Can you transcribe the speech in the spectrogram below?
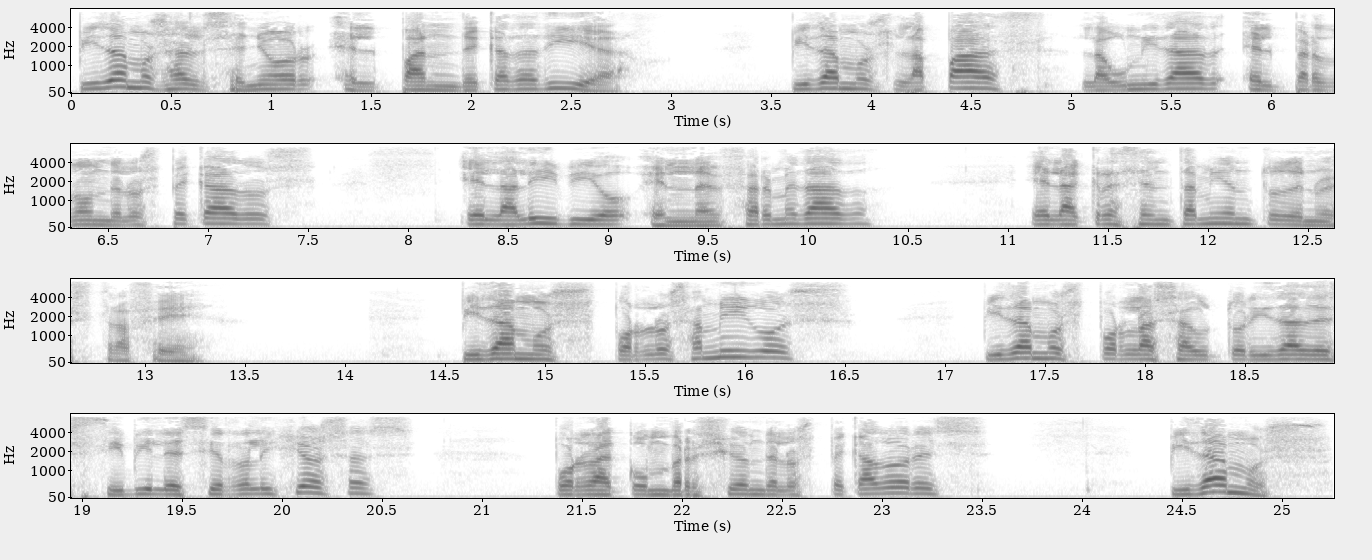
Pidamos al Señor el pan de cada día. Pidamos la paz, la unidad, el perdón de los pecados, el alivio en la enfermedad, el acrecentamiento de nuestra fe. Pidamos por los amigos, pidamos por las autoridades civiles y religiosas, por la conversión de los pecadores, pidamos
